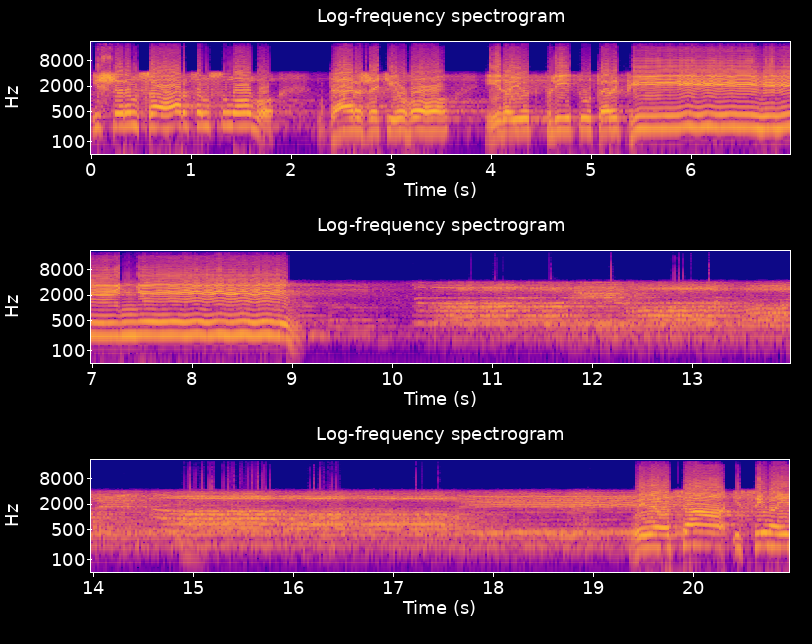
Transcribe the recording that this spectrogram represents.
і щирим серцем слово, держать його і дають плід у терпінні. В ім'я Отця і Сина, і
